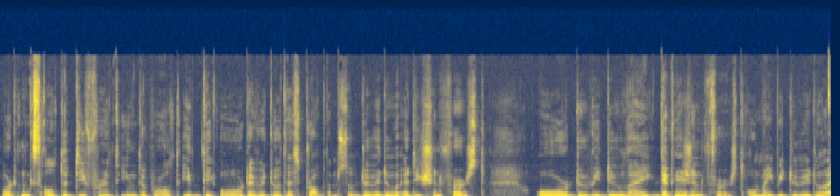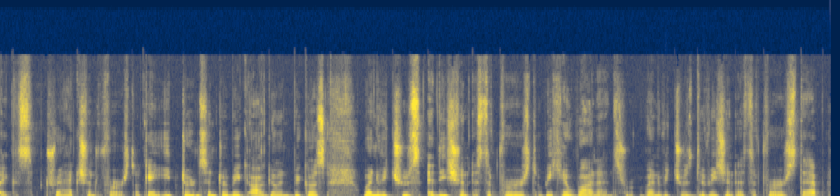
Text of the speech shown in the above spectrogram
what makes all the different in the world is the order we do this problem? So do we do addition first or do we do like division first? Or maybe do we do like subtraction first? Okay it turns into a big argument because when we choose addition as the first we have one answer. When we choose division as the first step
